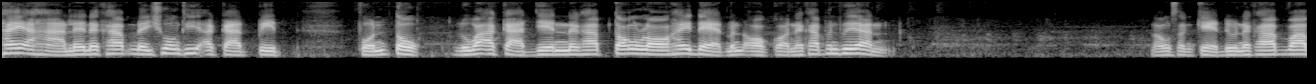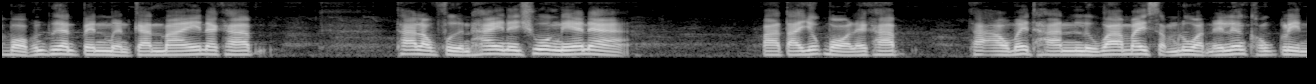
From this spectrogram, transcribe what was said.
ให้อาหารเลยนะครับ ในช่วงที่อากาศปิด ฝนตกหรือว่าอากาศเย็นนะครับ ต้องรอให้แดดมันออกก่อนนะครับเพื่อนๆ ลองสังเกตดูนะครับว่าบ่อเพื่อนๆเป็นเหมือนกันไหมนะครับ ถ้าเราฝืนให้ในช่วงนี้เนี่ยปลาตายยกบ่อเลยครับ ถ้าเอาไม่ทันหรือว่าไม่สำรวจในเรื่องของกลิ่น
